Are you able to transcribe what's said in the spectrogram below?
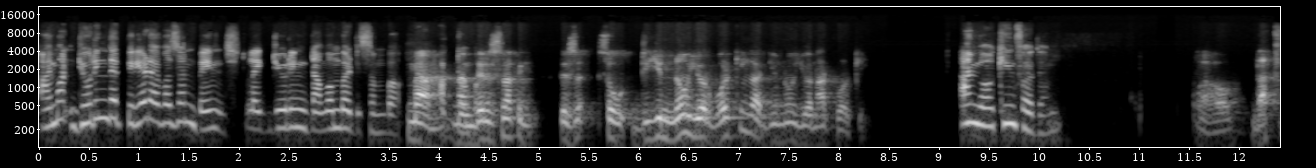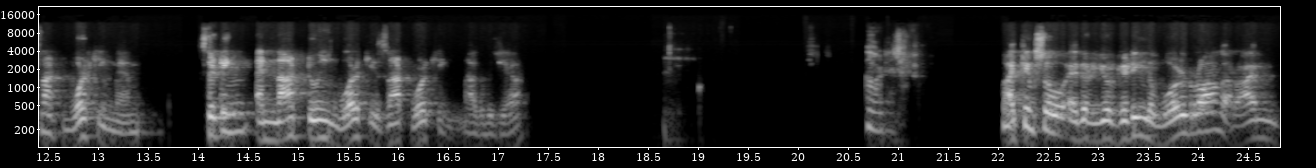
I'm on during that period. I was on bench, like during November, December, Ma'am, ma'am, there is nothing. There's so. Do you know you're working, or do you know you're not working? I'm working for them. Well, that's not working, ma'am. Sitting and not doing work is not working, Nagavijaya. Got it. I think so. Either you're getting the word wrong or I'm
